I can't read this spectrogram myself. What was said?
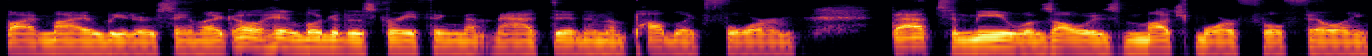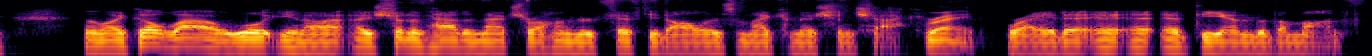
by my leader saying like oh hey look at this great thing that matt did in a public forum. That to me was always much more fulfilling than like oh wow well you know i, should have had an extra $150 in my commission check. Right. Right at, at the end of the month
